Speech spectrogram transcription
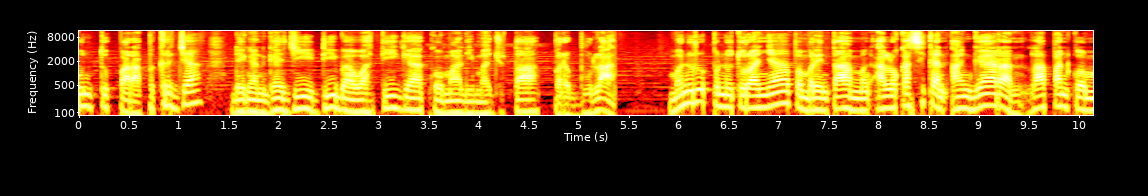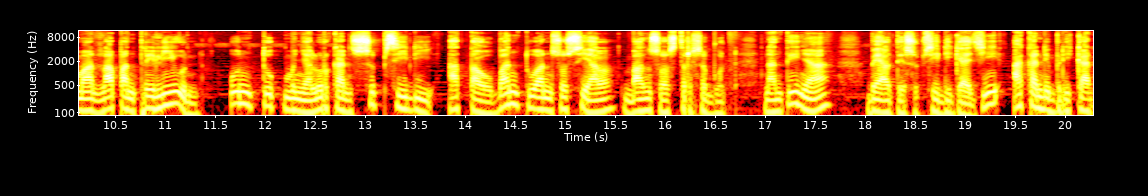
untuk para pekerja dengan gaji di bawah 3,5 juta per bulan. Menurut penuturannya, pemerintah mengalokasikan anggaran 8,8 triliun untuk menyalurkan subsidi atau bantuan sosial bansos tersebut. Nantinya, BLT subsidi gaji akan diberikan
